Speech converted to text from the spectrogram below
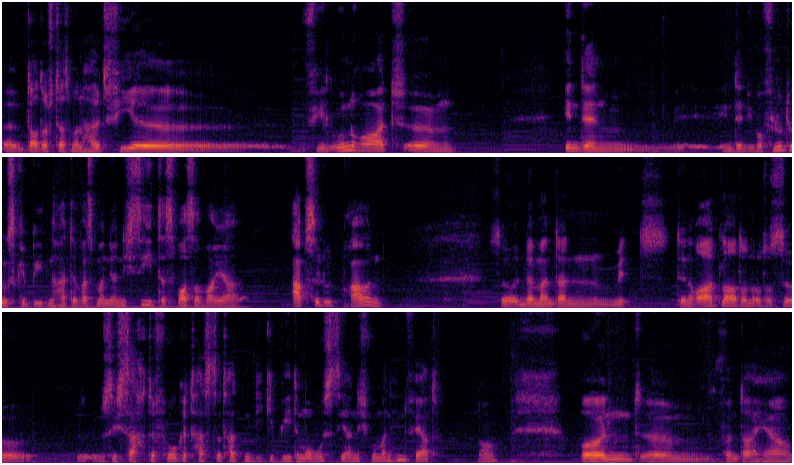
Äh, dadurch, dass man halt viel, viel Unrat ähm, in, den, in den Überflutungsgebieten hatte, was man ja nicht sieht. Das Wasser war ja absolut braun. So, und wenn man dann mit den Radladern oder so sich sachte vorgetastet hat in die Gebiete, man wusste ja nicht, wo man hinfährt. Ne? Und ähm, von daher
